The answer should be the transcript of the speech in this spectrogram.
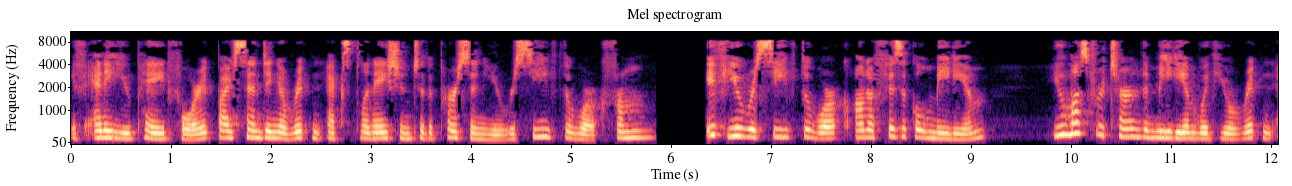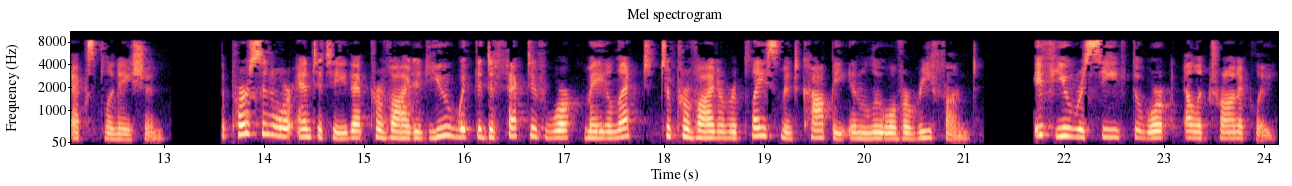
if any you paid for it, by sending a written explanation to the person you received the work from. If you received the work on a physical medium, you must return the medium with your written explanation. The person or entity that provided you with the defective work may elect to provide a replacement copy in lieu of a refund. If you received the work electronically,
